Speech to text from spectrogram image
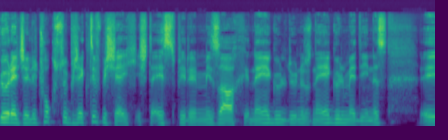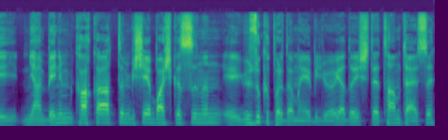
göreceli, çok subjektif bir şey. İşte espri, mizah, neye güldüğünüz, neye gülmediğiniz e, yani benim kahkaha attığım bir şeye başkasının e, yüzü kıpırdamayabiliyor ya da işte tam tersi.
